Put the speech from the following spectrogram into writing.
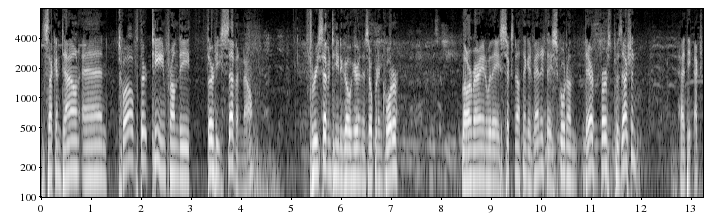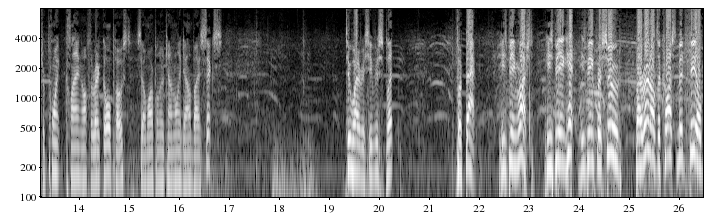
Second down and 12 13 from the 37 now. 3.17 to go here in this opening quarter. Lower Merion with a 6 0 advantage. They scored on their first possession. Had the extra point clang off the right goalpost, so Marple Newtown only down by 6. Two wide receivers split. Foot back. He's being rushed. He's being hit. He's being pursued by Reynolds across midfield.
